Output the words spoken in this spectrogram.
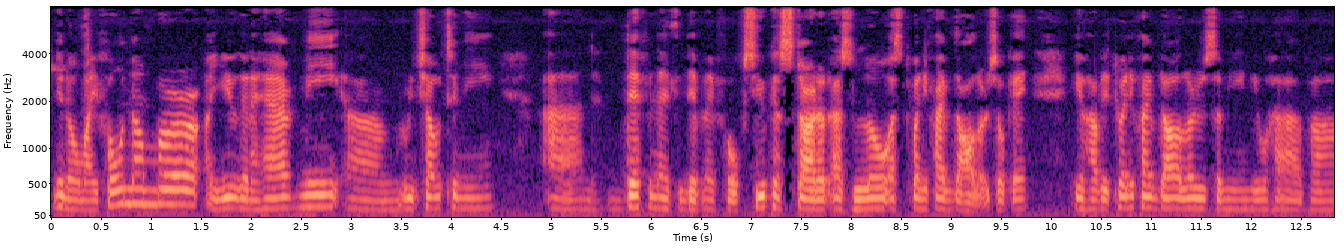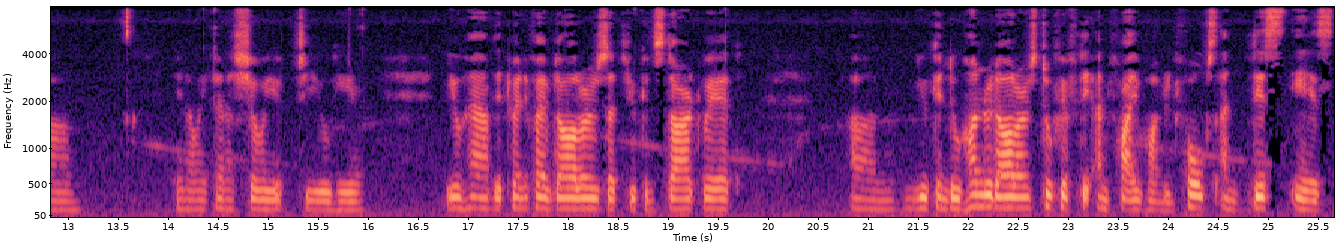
you know, my phone number. You're going to have me um, reach out to me. And definitely, definitely, folks, you can start out as low as $25, okay? You have the $25. I mean, you have, um, you know, I kind of show it to you here you have the $25 that you can start with um, you can do $100 250 and 500 folks and this is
